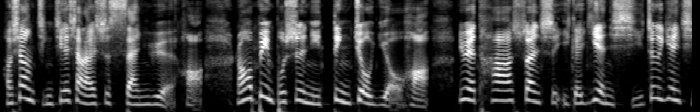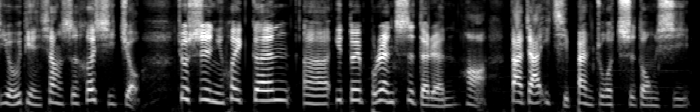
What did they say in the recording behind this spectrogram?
好像紧接下来是三月哈。然后并不是你订就有哈，因为它算是一个宴席。这个宴席有一点像是喝喜酒，就是你会跟呃一堆不认识的人哈，大家一起办桌吃东西。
